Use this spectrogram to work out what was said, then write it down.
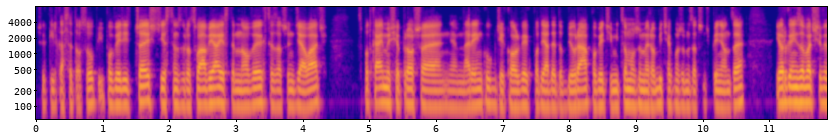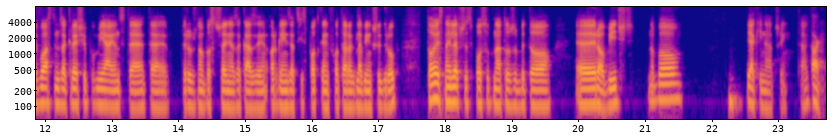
czy kilkaset osób i powiedzieć: Cześć, jestem z Wrocławia, jestem nowy, chcę zacząć działać. Spotkajmy się proszę nie wiem, na rynku, gdziekolwiek, podjadę do biura, powiecie mi, co możemy robić, jak możemy zacząć pieniądze i organizować się we własnym zakresie, pomijając te, te różne obostrzenia, zakazy organizacji spotkań w hotelach dla większych grup. To jest najlepszy sposób na to, żeby to e, robić, no bo jak inaczej, tak? Tak,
